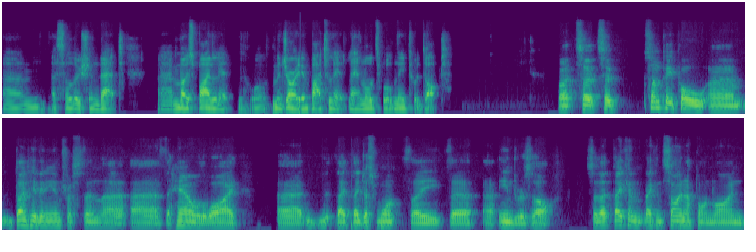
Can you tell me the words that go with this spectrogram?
um, a solution that uh, most buy to let or majority of buy to let landlords will need to adopt. Right. So, so some people um, don't have any interest in uh, uh the how or the why. Uh, they, they just want the the uh, end result, so that they can they can sign up online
